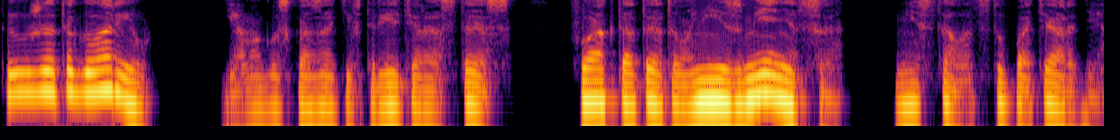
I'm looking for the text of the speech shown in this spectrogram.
Ты уже это говорил. Я могу сказать и в третий раз, Тесс. Факт от этого не изменится. Не стал отступать Арди.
